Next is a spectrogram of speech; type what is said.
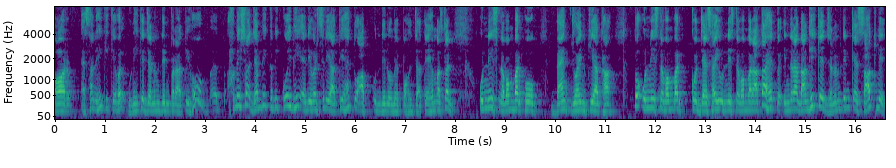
और ऐसा नहीं कि केवल उन्हीं के जन्मदिन पर आती हो, हमेशा जब भी कभी कोई भी एनिवर्सरी आती है तो आप उन दिनों में पहुँच जाते हैं। मसलन 19 नवंबर को बैंक ज्वाइन किया था तो 19 नवंबर को जैसा ही 19 नवंबर आता है तो इंदिरा गांधी के जन्मदिन के साथ में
